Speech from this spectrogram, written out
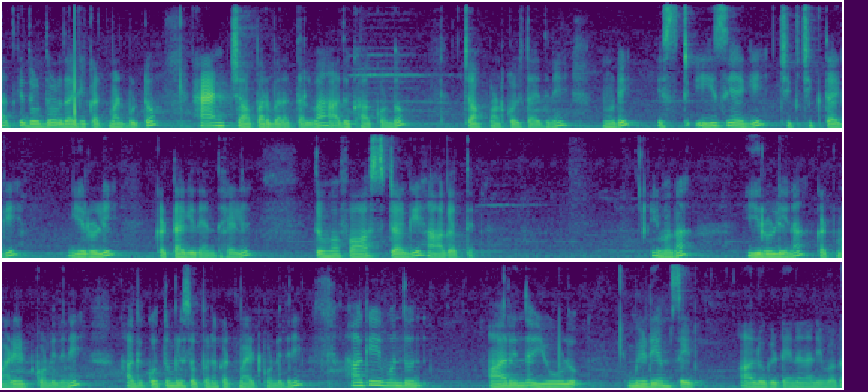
ಅದಕ್ಕೆ ದೊಡ್ಡ ದೊಡ್ಡದಾಗಿ ಕಟ್ ಮಾಡಿಬಿಟ್ಟು ಹ್ಯಾಂಡ್ ಚಾಪರ್ ಬರುತ್ತಲ್ವ ಅದಕ್ಕೆ ಹಾಕ್ಕೊಂಡು ಚಾಪ್ ಮಾಡ್ಕೊಳ್ತಾ ಇದ್ದೀನಿ. ನೋಡಿ, ಎಷ್ಟು ಈಸಿಯಾಗಿ ಚಿಕ್ಕ ಚಿಕ್ಕದಾಗಿ ಈರುಳ್ಳಿ ಕಟ್ಟಾಗಿದೆ ಅಂತ ಹೇಳಿ ತುಂಬ ಫಾಸ್ಟಾಗಿ ಆಗತ್ತೆ. ಇವಾಗ ಈರುಳ್ಳಿನ ಕಟ್ ಮಾಡಿ ಇಟ್ಕೊಂಡಿದ್ದೀನಿ. ಹಾಗೆ ಕೊತ್ತಂಬರಿ ಸೊಪ್ಪನ್ನು ಕಟ್ ಮಾಡಿ ಇಟ್ಕೊಂಡಿದ್ದೀನಿ. ಹಾಗೆ ಒಂದು ಆರರಿಂದ ಏಳು ಮೀಡಿಯಮ್ ಆಲೂಗಡ್ಡೆನ ನಾನು ಇವಾಗ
